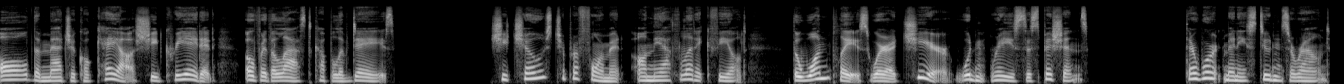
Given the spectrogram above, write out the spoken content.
all the magical chaos she'd created over the last couple of days. She chose to perform it on the athletic field, the one place where a cheer wouldn't raise suspicions. There weren't many students around,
